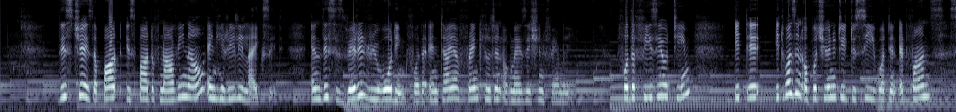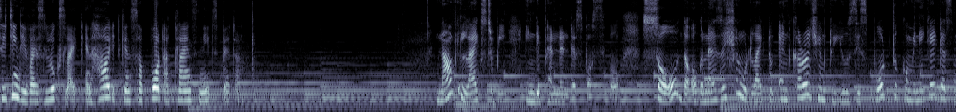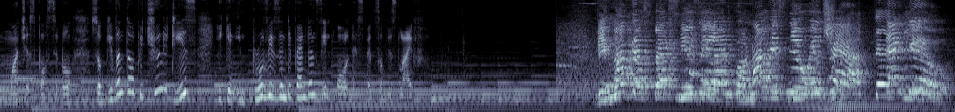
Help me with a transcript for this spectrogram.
This chair is, a part, is part of Navi now and he really likes it. And this is very rewarding for the entire Frank Hilton organization family. For the physio team, it, it, it was an opportunity to see what an advanced seating device looks like and how it can support our clients' needs better. Now he likes to be independent as possible. So the organization would like to encourage him to use his sport to communicate as much as possible. So given the opportunities, he can improve his independence in all aspects of his life. Vinaka Spex New Zealand for Navi's new wheelchair. Thank you.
